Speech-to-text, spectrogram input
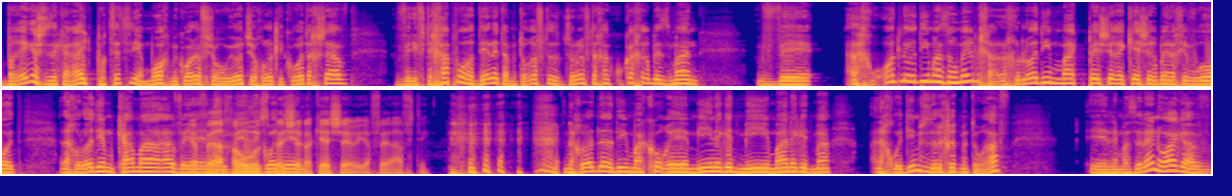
ברגע שזה קרה התפוצץ לי המוח מכל האפשרויות שיכולות לקרות עכשיו, ונפתחה פה הדלת המטורפת הזאת שלא נפתחה כל כך הרבה זמן, ואנחנו עוד לא יודעים מה זה אומר בכלל, אנחנו לא יודעים מה פשר הקשר בין החברות, אנחנו לא יודעים כמה, וזה יפה באיזה החרוז, גודל. פשר הקשר, יפה, אהבתי. אנחנו עוד לא יודעים מה קורה, מי נגד מי, מה נגד מה, אנחנו יודעים שזה הולך להיות מטורף. אה, למזלנו אגב,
